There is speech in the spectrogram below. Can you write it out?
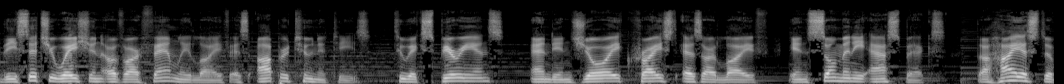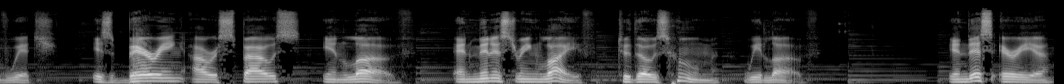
the situation of our family life as opportunities to experience and enjoy Christ as our life in so many aspects, the highest of which is bearing our spouse in love and ministering life to those whom we love. In this area,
